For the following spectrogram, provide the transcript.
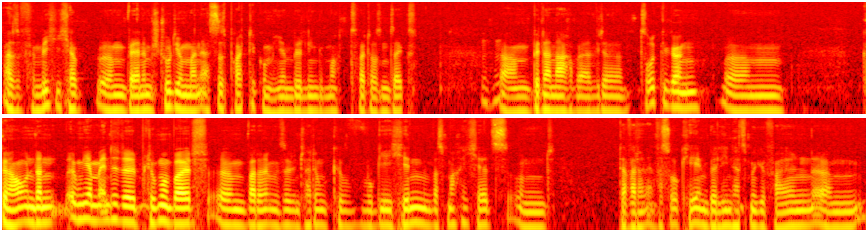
Also für mich, ich habe ähm, während dem Studium mein erstes Praktikum hier in Berlin gemacht, 2006. Mhm. Ähm, bin danach aber wieder zurückgegangen. Ähm, genau, und dann irgendwie am Ende der Diplomarbeit ähm, war dann irgendwie so die Entscheidung, okay, wo gehe ich hin, was mache ich jetzt? Und da war dann einfach so, okay, in Berlin hat es mir gefallen. Ähm,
